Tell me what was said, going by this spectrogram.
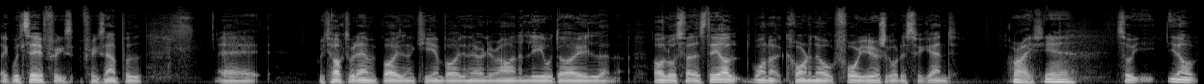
like we'll say, for, ex- for example, uh, we talked about Emmett Boylan and Kean Boylan earlier on and Leo Doyle and all those fellas. They all won at Corn na nÓg four years ago this weekend. Right, yeah. So, you know,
